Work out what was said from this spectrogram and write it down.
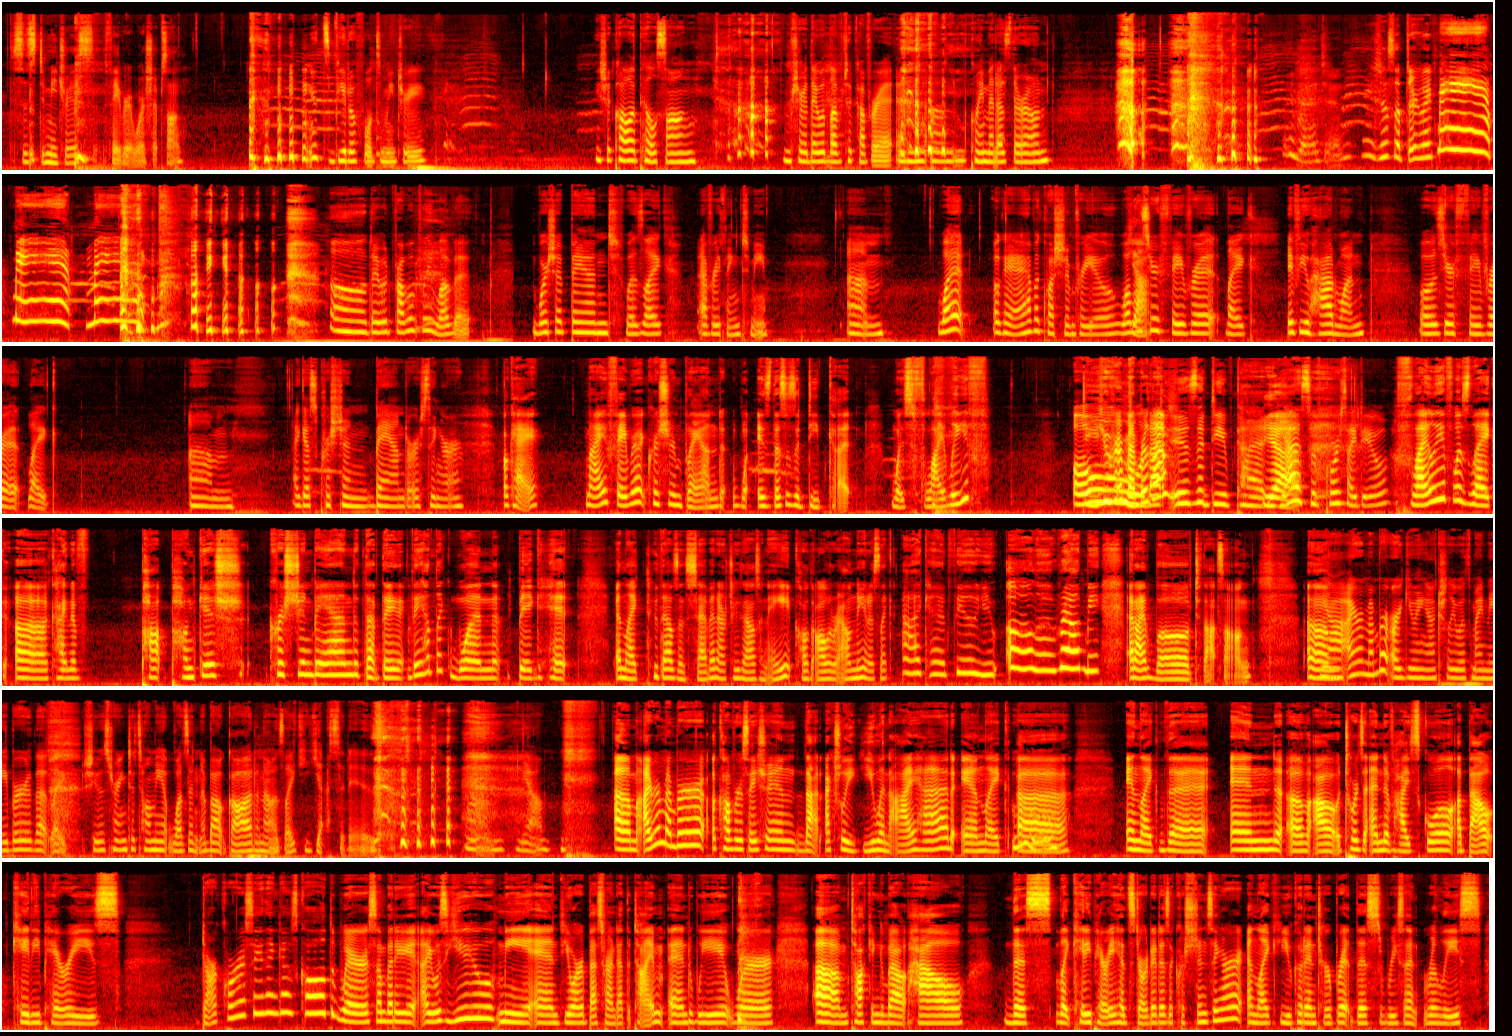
This is Dimitri's favorite worship song. it's beautiful, Dimitri. You should call it Pill Song. I'm sure they would love to cover it and um, claim it as their own. Imagine. He's just up there like meow, meow, meow. yeah. Oh, they would probably love it. Worship band was like everything to me. Um, what Okay, I have a question for you. What Yeah. was your favorite like if you had one? What was your favorite like um I guess Christian band or singer? Okay. My favorite Christian band is this is a deep cut was Flyleaf. Oh, do you oh, remember that them? is a deep cut. Yeah. Yes, of course I do. Flyleaf was like a kind of pop punkish Christian band that they they had like one big hit in like 2007 or 2008 called All Around Me and it was like I can feel you all around me and I loved that song. Um, yeah, I remember arguing actually with my neighbor that like she was trying to tell me it wasn't about God, and I was like, "Yes, it is." um, yeah. Um, I remember a conversation that actually you and I had, and like, uh, in like the end of our towards the end of high school about Katy Perry's Dark Horse, I think it was called, where somebody, I was you, me, and your best friend at the time, and we were um, talking about how this, like, Katy Perry had started as a Christian singer, and like you could interpret this recent release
